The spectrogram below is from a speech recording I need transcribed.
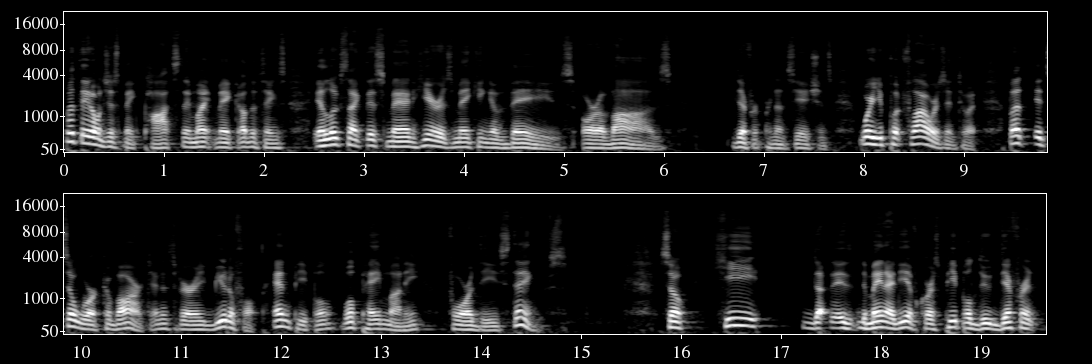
But they don't just make pots, they might make other things. It looks like this man here is making a vase or a vase, different pronunciations, where you put flowers into it. But it's a work of art and it's very beautiful, and people will pay money for these things. So he, the, the main idea, of course, people do different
